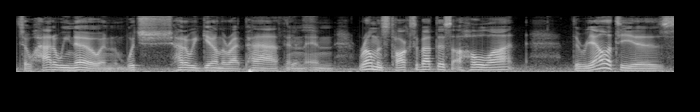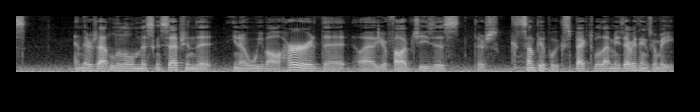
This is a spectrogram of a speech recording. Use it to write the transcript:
so how do we know, and which how do we get on the right path? And Yes. and Romans talks about this a whole lot. The reality is, and there's that little misconception that you know we've all heard that uh, you're a follower of Jesus. There's some people expect well that means everything's going to be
